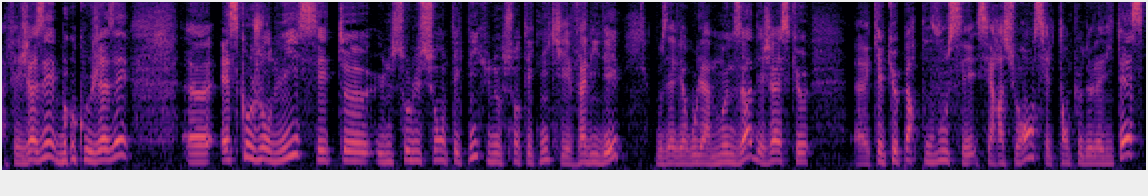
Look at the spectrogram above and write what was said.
a fait jaser, beaucoup jaser. Euh, est-ce qu'aujourd'hui, c'est euh, une solution technique, une option technique qui est validée? Vous avez roulé à Monza déjà. Est-ce que euh, quelque part pour vous, c'est rassurant, c'est le temple de la vitesse?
